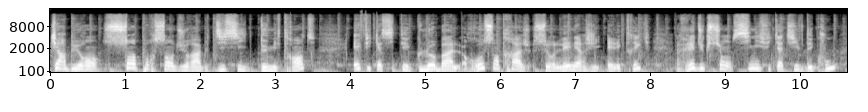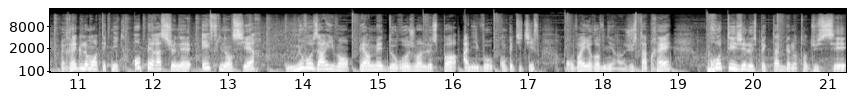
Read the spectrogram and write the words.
carburant 100% durable d'ici 2030 efficacité globale, recentrage sur l'énergie électrique, réduction significative des coûts, règlement technique opérationnel et financier, nouveaux arrivants permettent de rejoindre le sport à niveau compétitif. On va y revenir hein, juste après. Protéger le spectacle, bien entendu, c'est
